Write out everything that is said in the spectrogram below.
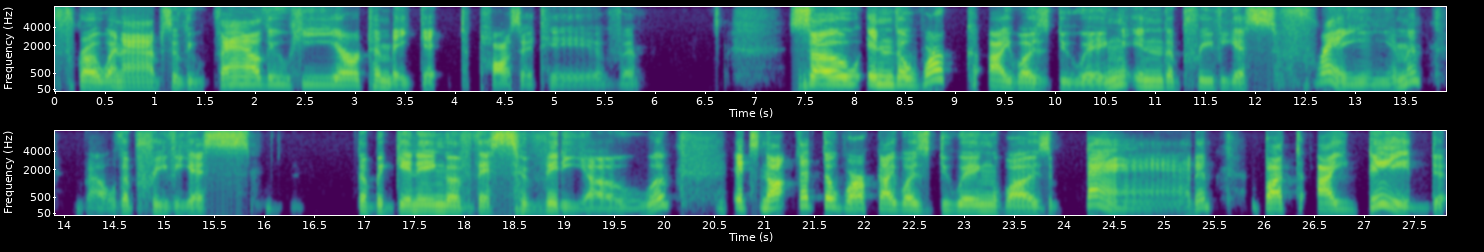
throw an absolute value here to make it positive. So in the work I was doing in the previous frame, well, the previous the beginning of this video. It's not that the work I was doing was bad, but I did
